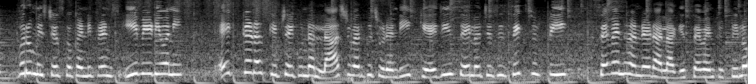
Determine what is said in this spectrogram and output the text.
ఎవ్వరూ మిస్ చేసుకోకండి ఫ్రెండ్స్. ఈ వీడియోని ఎక్కడ స్కిప్ చేయకుండా లాస్ట్ వరకు చూడండి. కేజీ సేల్ వచ్చేసి సిక్స్ ఫిఫ్టీ సెవెన్ హండ్రెడ్ అలాగే సెవెన్ ఫిఫ్టీలో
